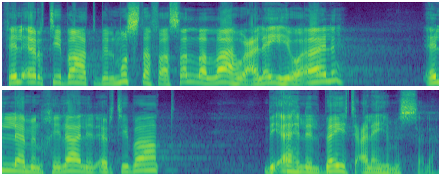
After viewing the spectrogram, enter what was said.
في الارتباط بالمصطفى صلى الله عليه وآله إلا من خلال الارتباط بأهل البيت عليهم السلام.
